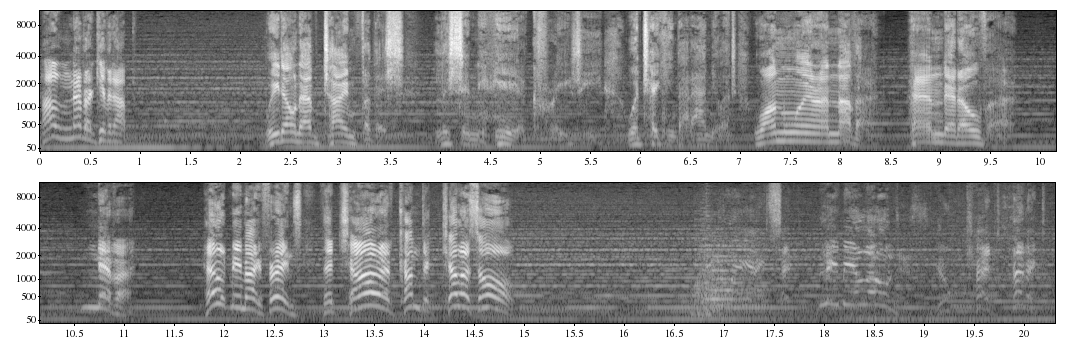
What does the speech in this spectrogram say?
I'll never give it up. We don't have time for this. Listen here, crazy. We're taking that amulet, one way or another. Hand it over. Never. Help me, my friends. The Charr have come to kill us all. I said. Leave me alone. You can't have it.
